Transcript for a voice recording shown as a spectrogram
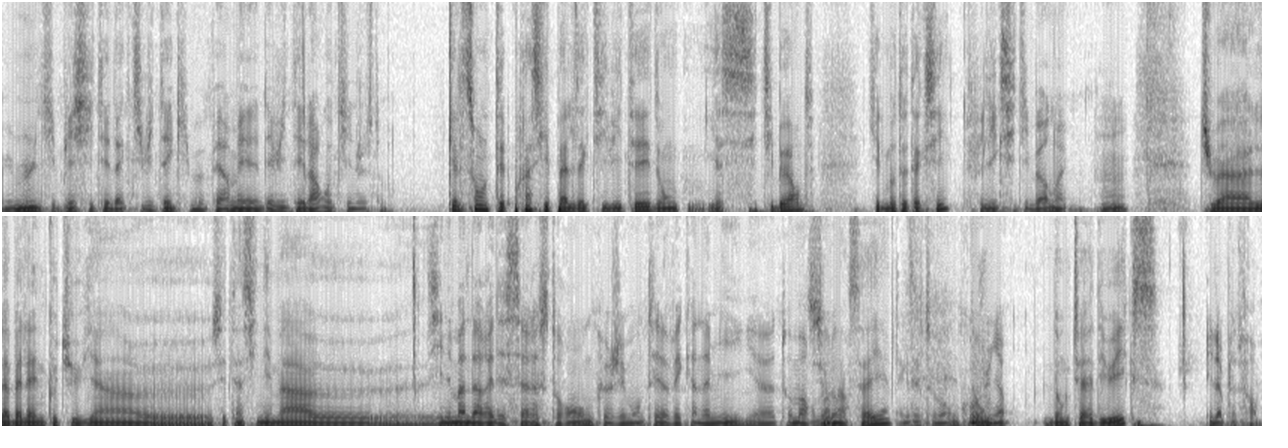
multiplicité d'activités qui me permet d'éviter la routine, justement. Quelles sont tes principales activités? Donc, il y a Citybird, qui est le mototaxi. Félix Citybird, oui. Mmh. Tu as La Baleine que tu viens, euh, c'est un cinéma. Cinéma d'arrêt d'essai, restaurant que j'ai monté avec un ami, Thomas Ordonneau. Sur Marseille. Exactement, Donc, donc tu as du X. Et la plateforme.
